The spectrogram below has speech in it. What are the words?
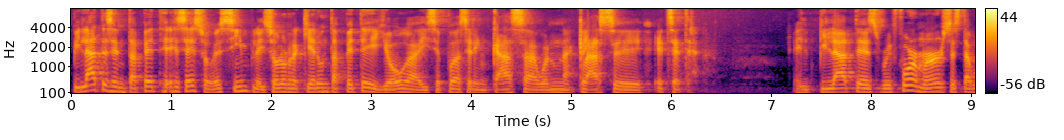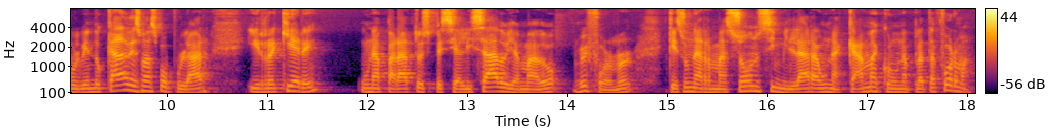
Pilates en tapete es eso, es simple y solo requiere un tapete de yoga y se puede hacer en casa o en una clase, etc. El Pilates Reformer se está volviendo cada vez más popular y requiere un aparato especializado llamado Reformer, que es un armazón similar a una cama con una plataforma.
